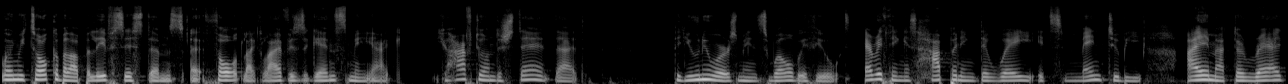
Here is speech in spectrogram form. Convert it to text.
When we talk about belief systems, a thought like life is against me, like you have to understand that the universe means well with you. Everything is happening the way it's meant to be. I am at the right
